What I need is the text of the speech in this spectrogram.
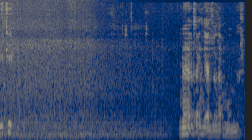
İki. Nereden geldi lan bunlar?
